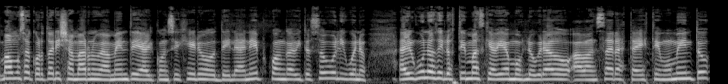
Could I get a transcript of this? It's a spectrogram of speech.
vamos a cortar y llamar nuevamente al consejero de la ANEP, Juan Gavito Sobol, y bueno, algunos de los temas que habíamos logrado avanzar hasta este momento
